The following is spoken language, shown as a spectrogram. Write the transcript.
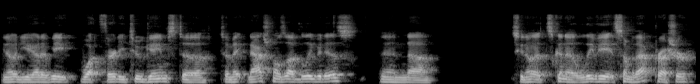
you know, you got to beat what 32 games to to make nationals, I believe it is, and uh, so, you know it's going to alleviate some of that pressure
